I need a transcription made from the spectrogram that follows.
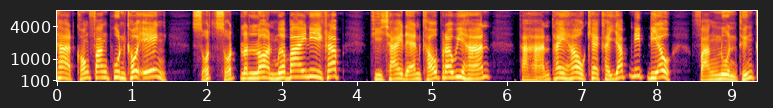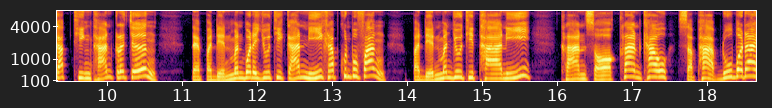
ชาติของฟังพุ่นเขาเอง สดสดร้อนร้อนๆเมื่อบ่ายนี่ครับ ที่ชายแดนเขาพระวิหาร ทหารไทยเฮาแค่ขยับนิดเดียว ฟังนุ่นถึงกับทิ้งฐานกระเจิง แต่ประเด็นมันบ่ได้อยู่ที่การหนีครับคุณผู้ฟัง ประเด็นมันอยู่ที่ท่านี้ คลานศอกคลานเข้า สภาพดูบ่ได้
